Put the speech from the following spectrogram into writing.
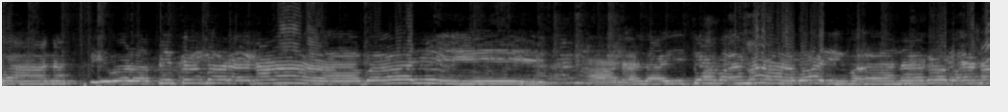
पाना पिवळ पितंबरणा बाई. आनलाईच्या बाना बाई बाना ग बाना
